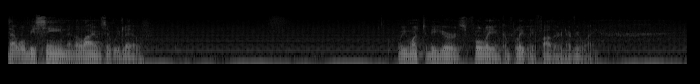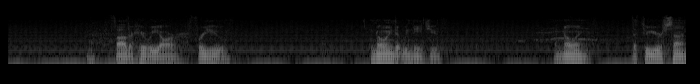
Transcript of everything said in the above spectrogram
That will be seen in the lives that we live. We want to be yours fully and completely, Father, in every way. Father, here we are for you knowing that we need you, and knowing that through your Son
